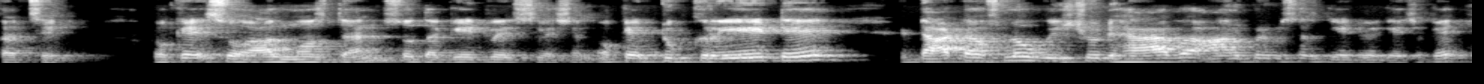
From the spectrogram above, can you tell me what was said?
That's it. Okay, so almost done. So the gateway installation. Okay, to create a data flow, we should have on-premises gateway, guys. Okay,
